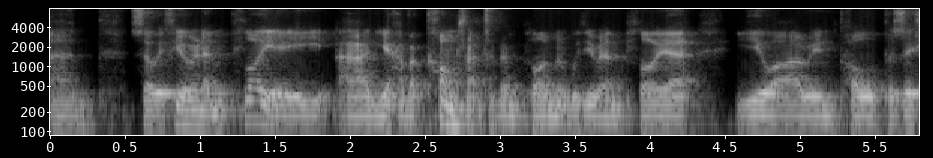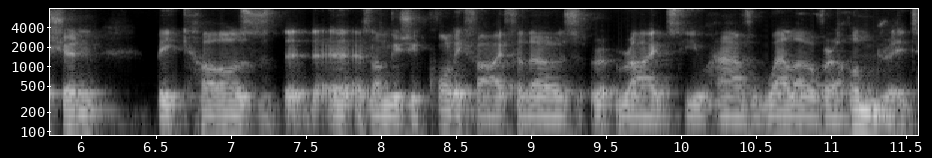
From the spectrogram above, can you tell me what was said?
Um, so if you're an employee and you have a contract of employment with your employer, you are in pole position because as long as you qualify for those rights, you have well over a hundred,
